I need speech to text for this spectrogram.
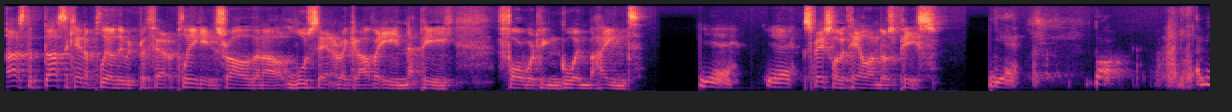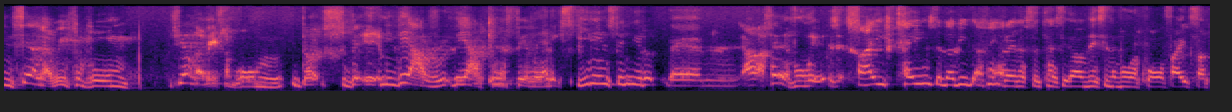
That's the that's the kind of player they would prefer to play against rather than a low centre of gravity, nippy forward who can go in behind. Yeah, yeah. Especially with Helander's pace. Yeah, but I mean, certainly away from home, certainly away from home, Dutch. But I mean, they are they are kind of fairly inexperienced in Europe. Um, I think they've only is it five times that I read? I think I read a statistic the other day saying they've only qualified for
